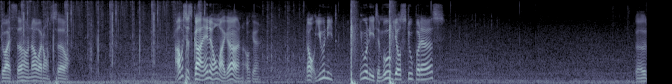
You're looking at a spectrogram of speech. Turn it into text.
Do I sell? No, I don't sell. I almost just got in it. Oh my god. Okay. No, you need you need to move your stupid ass. Good.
